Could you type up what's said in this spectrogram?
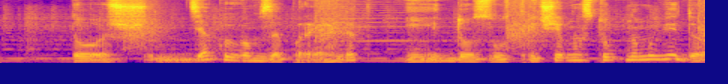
Тож, дякую вам за перегляд і до зустрічі в наступному відео.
